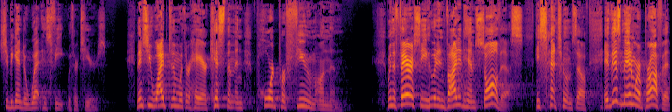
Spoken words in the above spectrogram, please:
she began to wet his feet with her tears. Then she wiped them with her hair, kissed them, and poured perfume on them. When the Pharisee who had invited him saw this, he said to himself, If this man were a prophet,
